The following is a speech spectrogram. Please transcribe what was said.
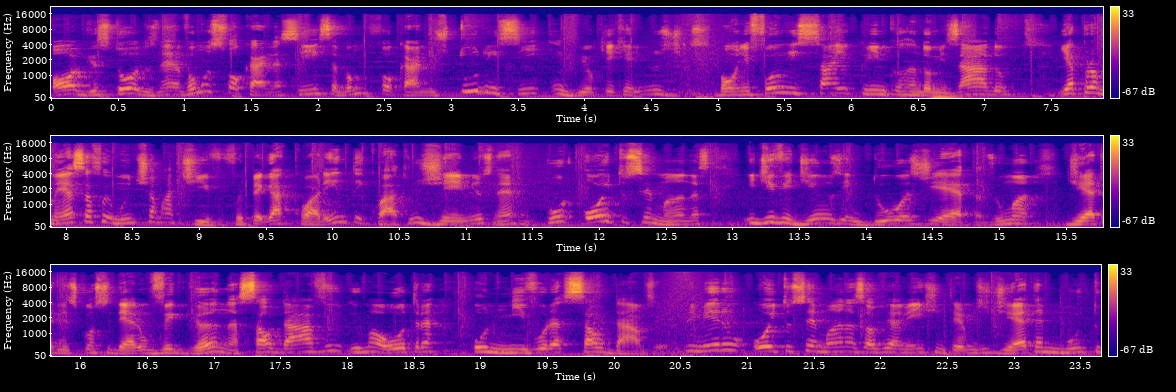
óbvios todos, né? Vamos focar na ciência, vamos focar no estudo em si e ver o que, que ele nos diz. Bom, ele foi um ensaio clínico randomizado e a promessa foi muito chamativa. Foi pegar 44 gêmeos, né, por oito semanas e dividi-los em duas dietas. Uma dieta que eles consideram vegana saudável e uma outra onívora saudável. Primeiro, oito semanas, obviamente, em termos de dieta, é muito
